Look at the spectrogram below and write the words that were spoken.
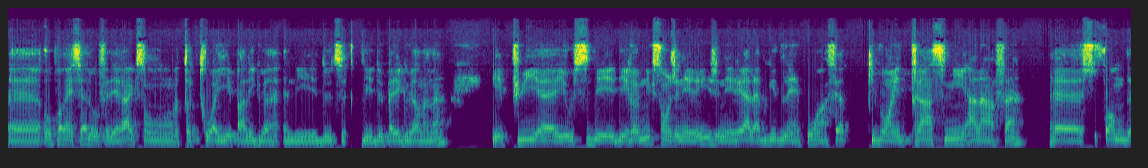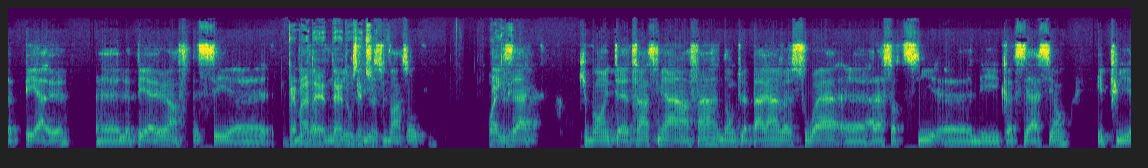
au provincial et au fédéral qui sont octroyées par les, les deux, les deux palais gouvernements. Et puis, euh, il y a aussi des, revenus qui sont générés, générés à l'abri de l'impôt, en fait, qui vont être transmis à l'enfant euh, sous forme de PAE. Euh, le PAE, en fait, c'est paiement d'aide aux études. subventions. exact. Qui vont être transmis à l'enfant. Donc, le parent reçoit à la sortie les cotisations. Et puis,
